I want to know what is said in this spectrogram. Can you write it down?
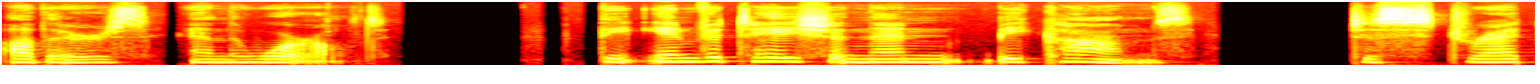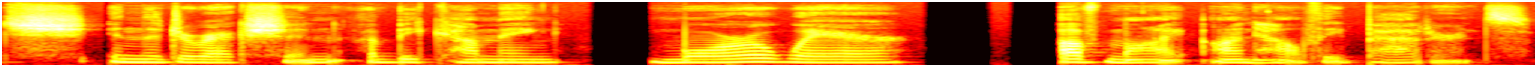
others, and the world. The invitation then becomes to stretch in the direction of becoming more aware of my unhealthy patterns.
